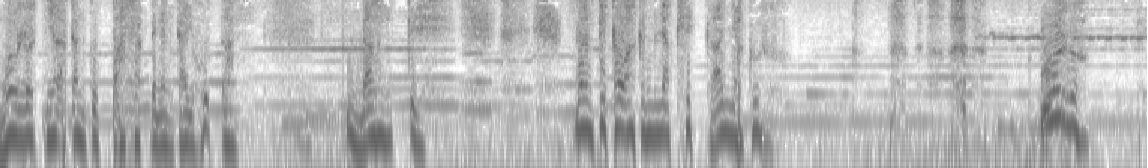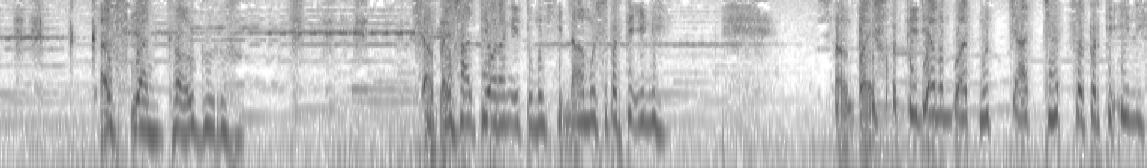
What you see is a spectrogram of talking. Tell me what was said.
Mulutnya akan kupasak dengan kayu hutan. Nanti, nanti kau akan menyaksikannya, Guru. Guru, kasihan kau, Guru. Sampai hati orang itu menghinamu seperti ini. Sampai hati dia membuatmu cacat seperti ini.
